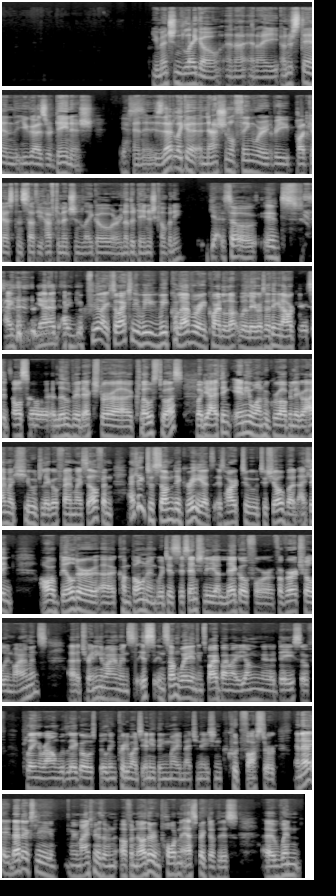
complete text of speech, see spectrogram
you mentioned Lego, and I and I understand that you guys are Danish. Yes. And is that like a, a, national thing where every podcast and stuff you have to mention Lego or another Danish company? Yeah, so it's I yeah I feel like so actually we we collaborate quite a lot with Lego. So I think in our case it's also a little bit extra uh, close to us. But yeah, I think anyone who grew up in Lego, I'm a huge Lego fan myself, and I think to some degree it's it's hard to to show, but I think our builder uh, component, which is essentially a Lego for, for virtual environments, uh, training environments, is in some way inspired by my young uh, days of playing around with Legos, building pretty much anything my imagination could foster. And that, that actually reminds me of, an, of another important aspect of this. Uh, when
